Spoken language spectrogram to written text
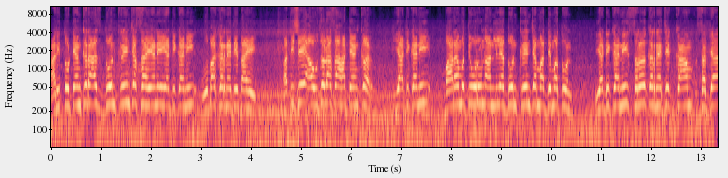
आणि तो टँकर आज दोन क्रेनच्या सहाय्याने या ठिकाणी उभा करण्यात येत आहे. अतिशय अवजड असा हा टँकर या ठिकाणी बारामतीवरून आणलेल्या दोन क्रेनच्या माध्यमातून या ठिकाणी सरळ करण्याचे काम सध्या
